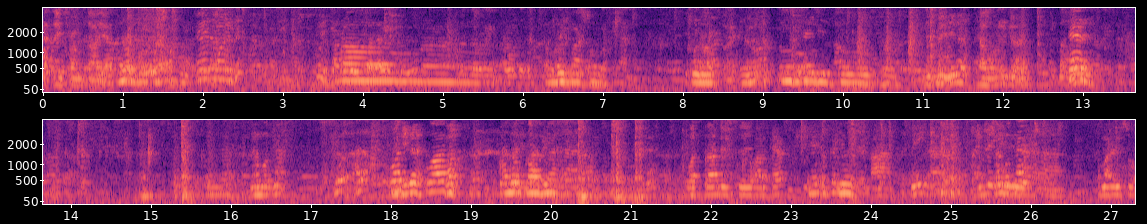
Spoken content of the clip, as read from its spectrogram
Is he from He decided to? Sir, what, what, ano province? What province do you come, sir? Kayo, Uh, me, uh, I'm living in uh, Marisol.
